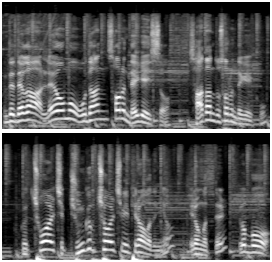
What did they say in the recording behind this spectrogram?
근데 내가 레어몬 5단 34개 있어. 4단도 34개 있고. 그 초월칩, 중급 초월칩이 필요하거든요. 이런 것들. 이거 뭐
